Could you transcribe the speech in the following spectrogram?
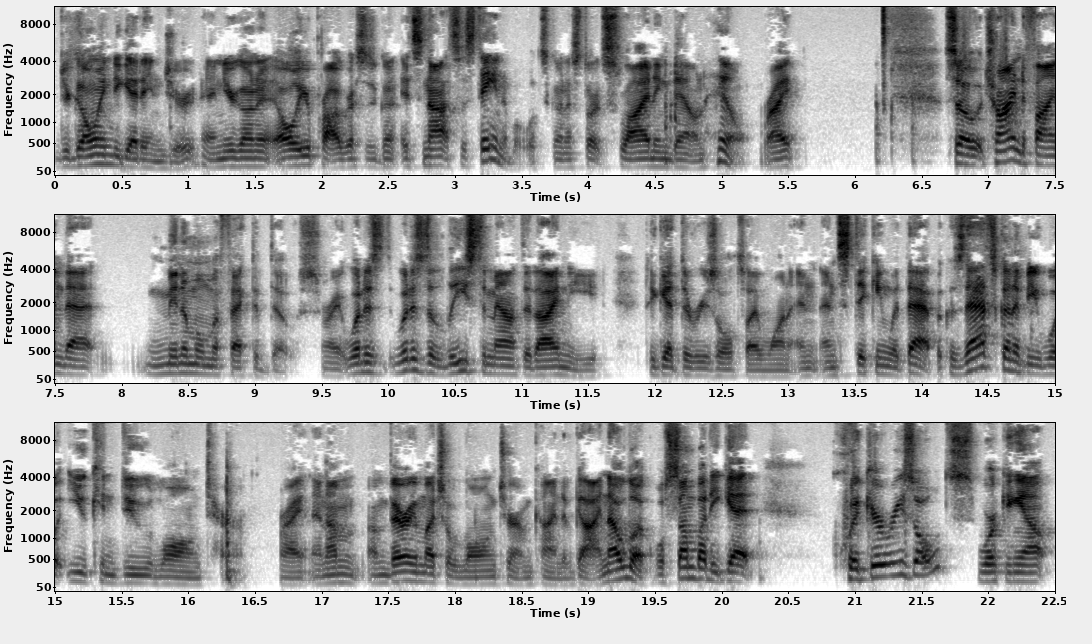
you're going to get injured, and you're going to all your progress is going. It's not sustainable. It's going to start sliding downhill, right? So trying to find that minimum effective dose, right? What is what is the least amount that I need to get the results I want and, and sticking with that because that's going to be what you can do long term, right? And I'm I'm very much a long term kind of guy. Now look, will somebody get quicker results working out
